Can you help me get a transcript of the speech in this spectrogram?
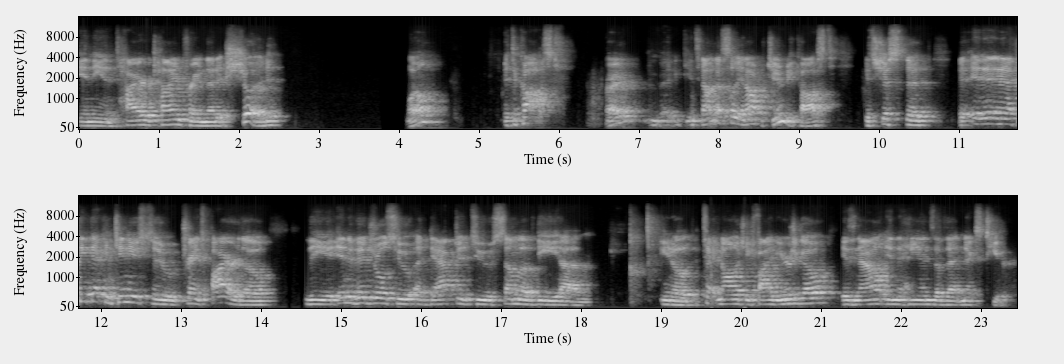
in the entire time frame that it should, well, it's a cost, right? It's not necessarily an opportunity cost it's just that, and I think that continues to transpire though. The individuals who adapted to some of the, um, you know, technology five years ago is now in the hands of that next tier.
